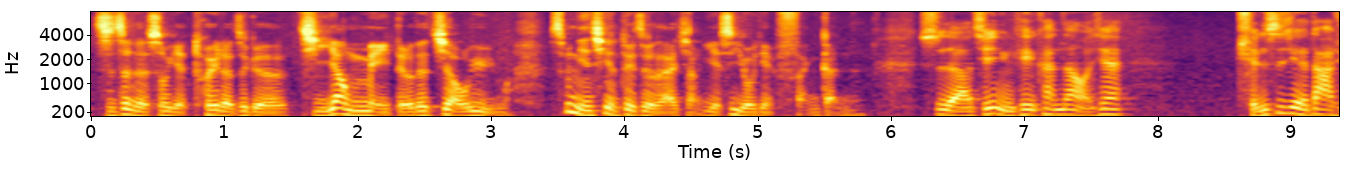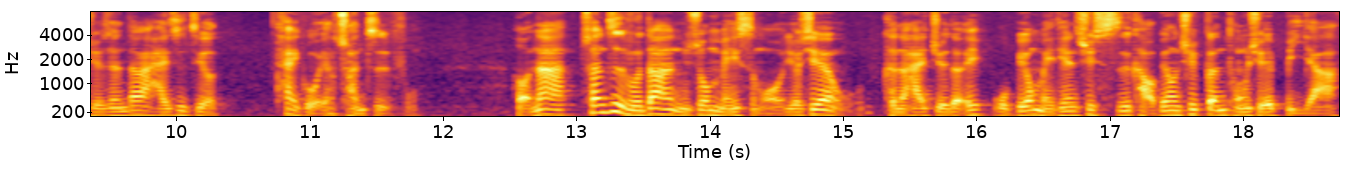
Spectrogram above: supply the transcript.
执政的时候，也推了这个几样美德的教育嘛，是不是年轻人对这个来讲也是有点反感呢？是啊，其实你可以看到，现在全世界的大学生大概还是只有泰国要穿制服。哦，那穿制服当然你说没什么，有些人可能还觉得，哎，我不用每天去思考，不用去跟同学比呀，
